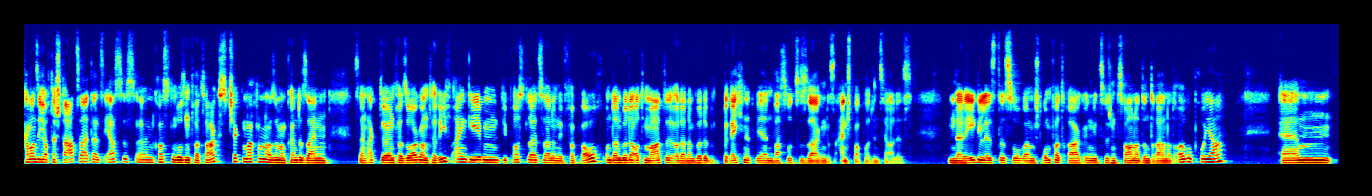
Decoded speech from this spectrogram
kann man sich auf der Startseite als erstes einen kostenlosen Vertragscheck machen. Also man könnte seinen, seinen aktuellen Versorger und Tarif eingeben, die Postleitzahl und den Verbrauch und dann würde automatisch oder dann würde berechnet werden, was sozusagen das Einsparpotenzial ist. In der Regel ist das so beim Stromvertrag irgendwie zwischen 200 und 300 Euro pro Jahr. Ähm,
